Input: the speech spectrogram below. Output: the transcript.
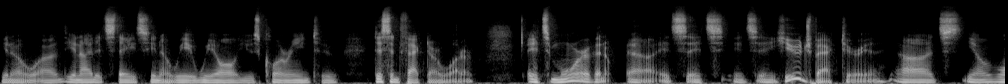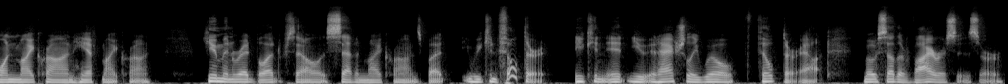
you know uh, the United States. You know, we we all use chlorine to disinfect our water. It's more of an uh, it's it's it's a huge bacteria. Uh, it's you know one micron, half micron. Human red blood cell is seven microns, but we can filter it. You can it you it actually will filter out. Most other viruses are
